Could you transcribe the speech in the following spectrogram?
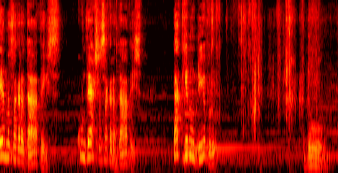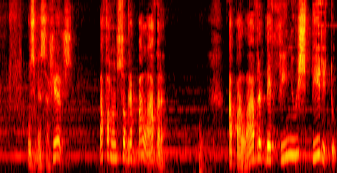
temas agradáveis, conversas agradáveis. Está aqui no livro do Os Mensageiros, está falando sobre a palavra. A palavra define o espírito.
